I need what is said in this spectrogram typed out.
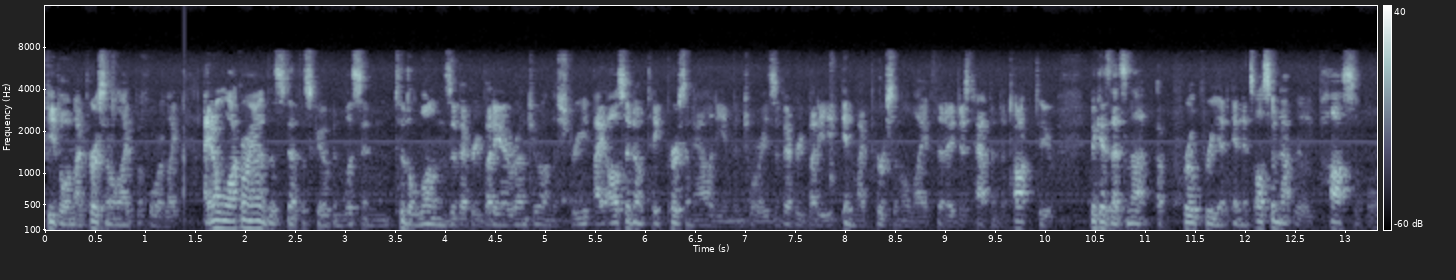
people in my personal life before. Like I don't walk around with a stethoscope and listen to the lungs of everybody I run to on the street. I also don't take personality inventories of everybody in my personal life that I just happen to talk to because that's not appropriate and it's also not really possible.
